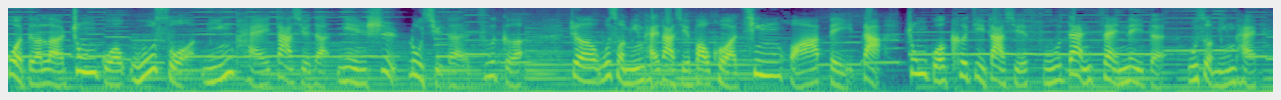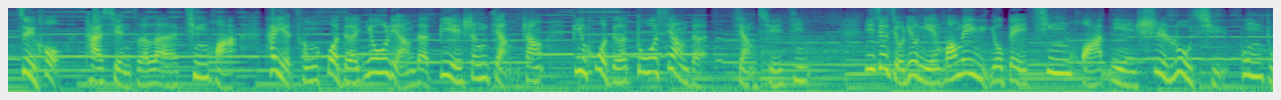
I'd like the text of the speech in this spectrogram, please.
获得了中国五所名牌大学的免试录取的资格。这五所名牌大学包括清华、北大、中国科技大学、复旦在内的五所名牌。最后，他选择了清华。他也曾获得优良的毕业生奖章，并获得多项的奖学金。一九九六年，王维宇又被清华免试录取，攻读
